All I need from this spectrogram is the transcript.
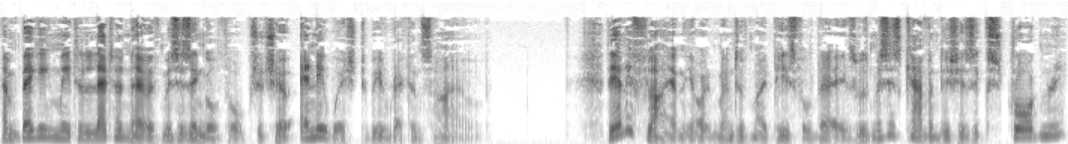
and begging me to let her know if Mrs. Inglethorp should show any wish to be reconciled. The only fly in the ointment of my peaceful days was Mrs. Cavendish's extraordinary,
